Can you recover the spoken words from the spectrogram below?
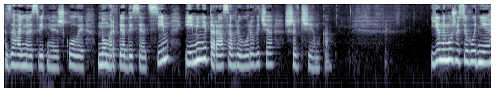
загальноосвітньої школи номер 57 імені Тараса Григоровича Шевченка. Я не можу сьогодні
